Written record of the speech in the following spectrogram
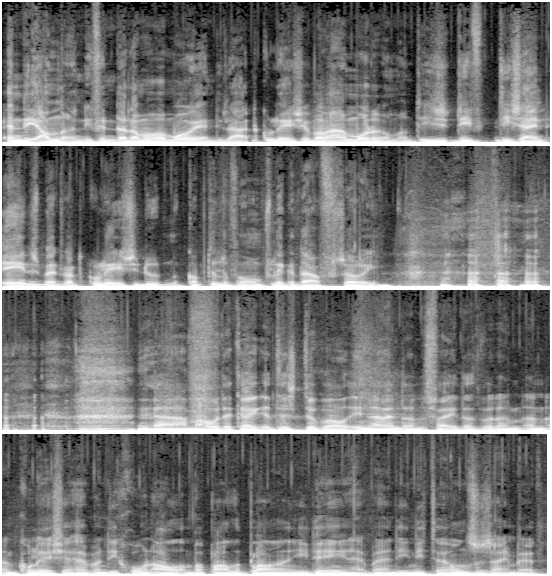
En die anderen die vinden dat allemaal wel mooi. En die laten het college wel aanmodderen. Want die, die, die zijn het eens met wat het college doet. Mijn koptelefoon flikkert af, sorry. Ja, maar goed, kijk, het is natuurlijk wel inherent aan het feit dat we een, een, een college hebben die gewoon al een bepaalde plannen en ideeën hebben en die niet de onze zijn, Bert.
